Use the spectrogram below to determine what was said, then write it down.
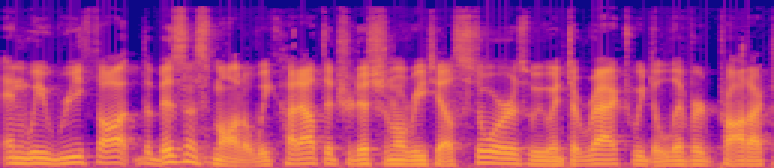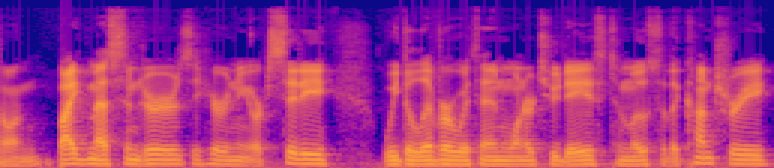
And we rethought the business model. We cut out the traditional retail stores. We went direct. We delivered product on bike messengers here in New York City. We deliver within one or two days to most of the country.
